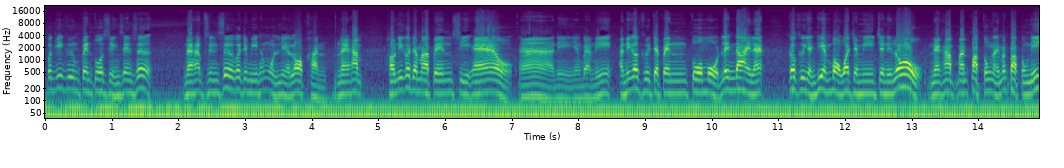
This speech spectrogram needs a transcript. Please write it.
เมื่อกี้คือเป็นตัวเสียงเซนเซอร์นะครับ เซนเซอร์ก็จะมีทั้งหมดเนี่ยรอบคันนะครับคราวนี้ก็จะมาเป็น CL อ่า นี่อย่างแบบนี้ อันนี้ก็คือจะเป็นตัวโหมดเล่นได้แล้ว ก็คืออย่างที่ผมบอกว่าจะมี General นะครับ มันปรับตรงไหน มันปรับตรงนี้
